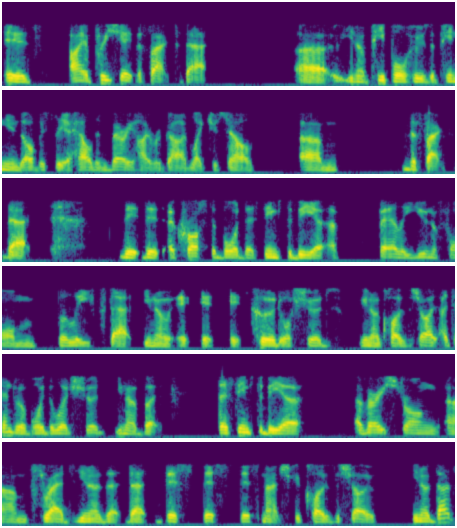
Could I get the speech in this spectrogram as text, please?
is I appreciate the fact that, uh, you know, people whose opinions obviously are held in very high regard, like yourselves, um, the fact that the, the, across the board there seems to be a, a fairly uniform belief that you know it, it, it could or should you know close the show. I, I tend to avoid the word should, you know, but there seems to be a a very strong um, thread, you know, that that this this this match could close the show. You know, that's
